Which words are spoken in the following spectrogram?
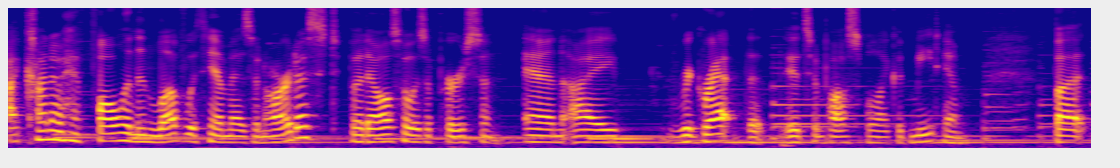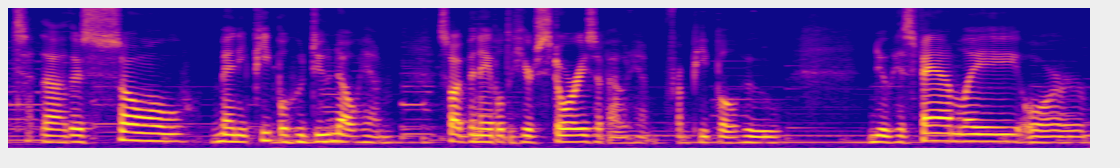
I kind of have fallen in love with him as an artist, but also as a person. And I regret that it's impossible I could meet him. But uh, there's so many people who do know him, so I've been able to hear stories about him from people who knew his family or,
